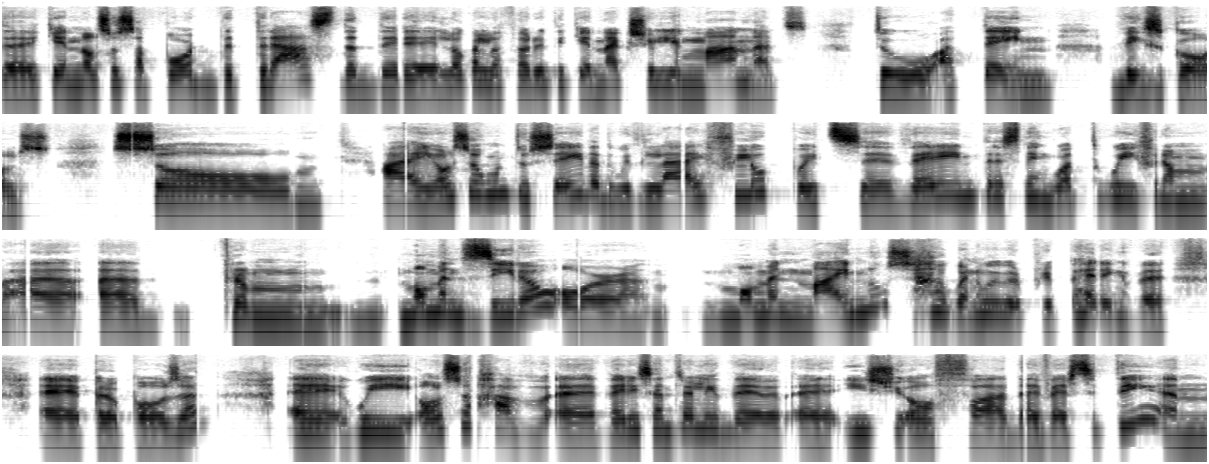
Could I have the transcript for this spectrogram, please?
uh, can also support the trust that the local authority can actually manage to attain these goals. So I also want to say that with Life Loop, it's uh, very interesting what we from uh, uh, from moment zero or moment minus when we were preparing the proposal. we also have very centrally the issue of diversity and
